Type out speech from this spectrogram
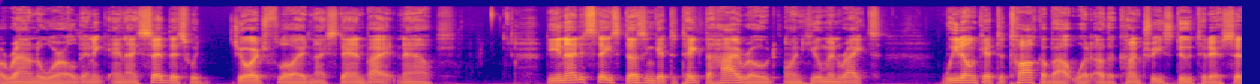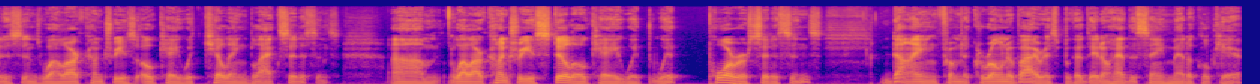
around the world. And, and I said this with George Floyd, and I stand by it now. The United States doesn't get to take the high road on human rights. We don't get to talk about what other countries do to their citizens while our country is okay with killing black citizens um, while our country is still okay with, with poorer citizens dying from the coronavirus because they don't have the same medical care.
